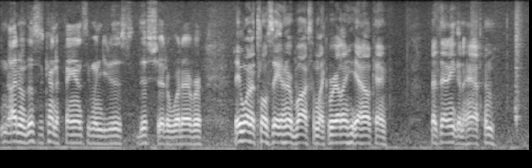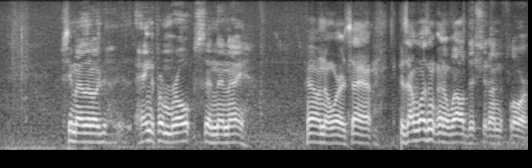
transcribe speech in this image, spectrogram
I don't know this is kind of fancy when you do this this shit or whatever they wanted close to 800 bucks I'm like really yeah okay but that ain't gonna happen see my little hanging from ropes and then I I don't know where it's at. Because I wasn't to weld this shit on the floor.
